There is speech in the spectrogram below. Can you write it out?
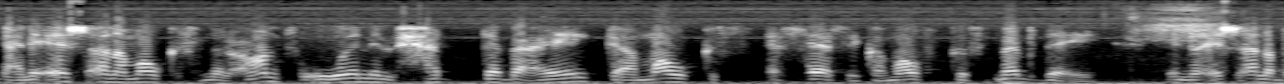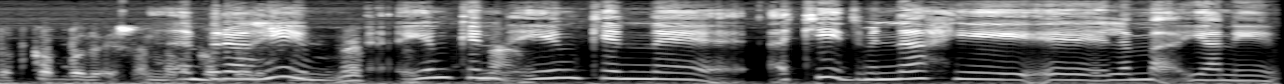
يعني إيش أنا موقف من العنف ووين الحد تبعي كموقف أساسي كموقف مبدئي إنه إيش أنا بتقبله إيش أنا ما. إبراهيم ما- يمكن نعم. يمكن أكيد من ناحية آه، لما يعني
